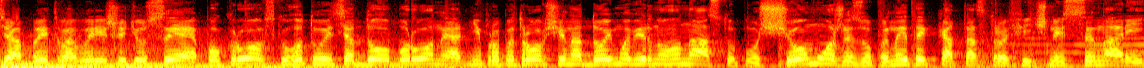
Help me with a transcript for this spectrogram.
Ця битва вирішить усе. Покровськ готується до оборони, а Дніпропетровщина до ймовірного наступу. Що може зупинити катастрофічний сценарій?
